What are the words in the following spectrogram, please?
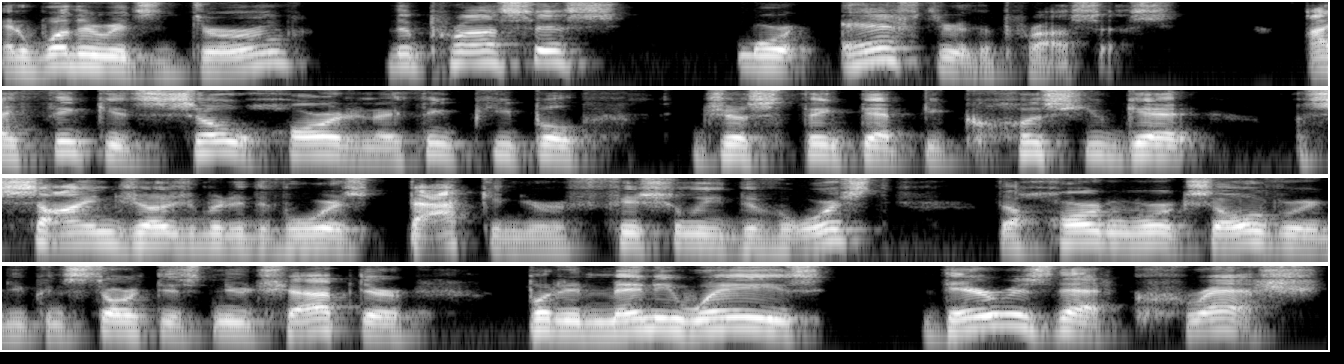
And whether it's during the process or after the process, I think it's so hard. And I think people just think that because you get a signed judgment of divorce back and you're officially divorced, the hard work's over and you can start this new chapter. But in many ways, there is that crash,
